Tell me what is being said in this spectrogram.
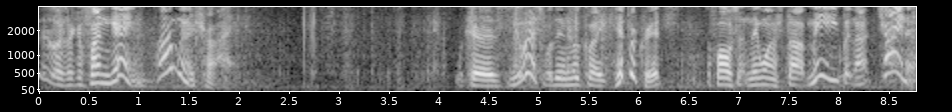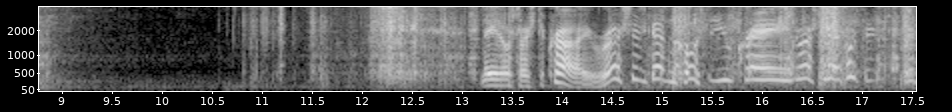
It looks like a fun game. I'm going to try. Because U.S. will then look like hypocrites if all of a sudden they want to stop me, but not China. NATO starts to cry. Russia's gotten close to Ukraine. Russia's gotten close to, they're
